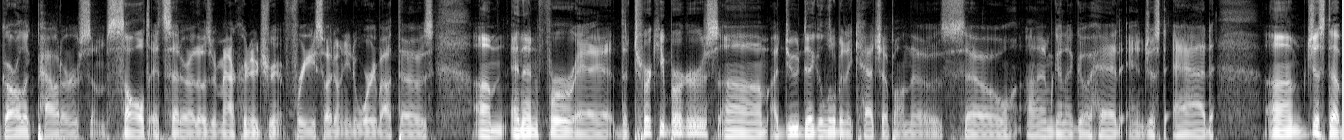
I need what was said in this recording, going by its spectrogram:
garlic powder, some salt salt, etc. Those are macronutrient free, so I don't need to worry about those. Um, and then for uh, the turkey burgers, um, I do dig a little bit of ketchup on those, so I'm gonna go ahead and just add. Um, just a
